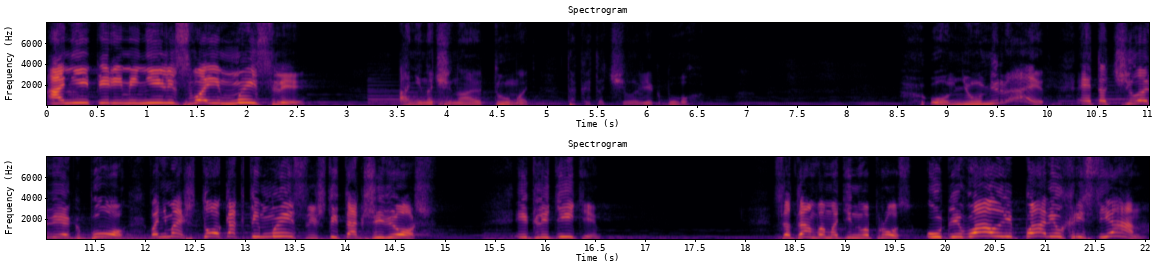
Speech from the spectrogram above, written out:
они переменили свои мысли. Они начинают думать, так этот человек Бог. Он не умирает. Этот человек Бог. Понимаешь, то, как ты мыслишь, ты так живешь. И глядите, задам вам один вопрос. Убивал ли Павел христиан?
